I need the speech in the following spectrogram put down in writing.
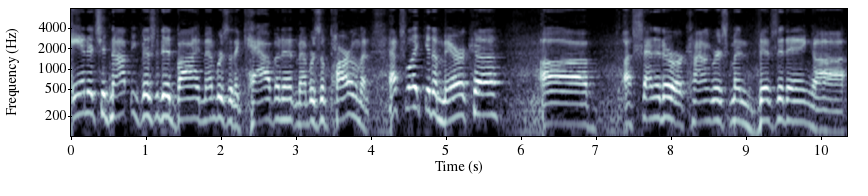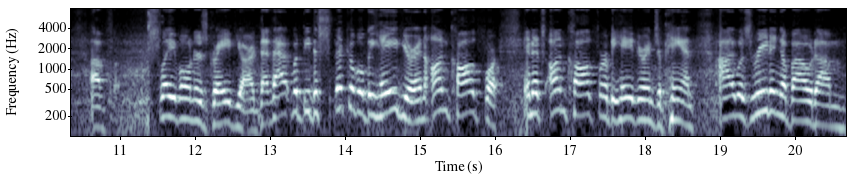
and it should not be visited by members of the cabinet, members of parliament. That's like in America, uh, a senator or congressman visiting uh, a slave owner's graveyard. That that would be despicable behavior and uncalled for. And it's uncalled for behavior in Japan. I was reading about um,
